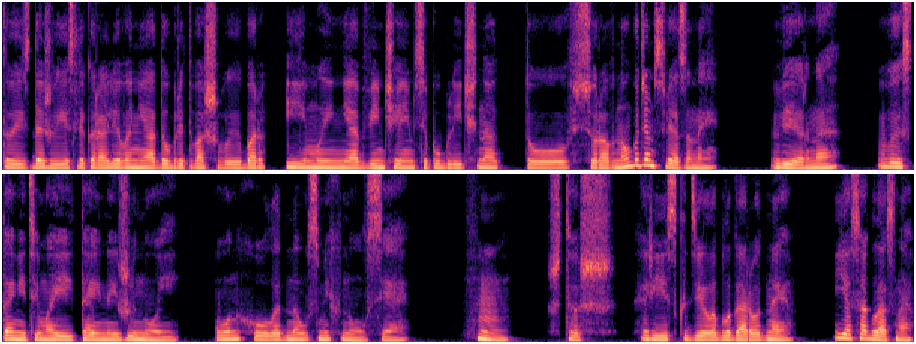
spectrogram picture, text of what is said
То есть даже если королева не одобрит ваш выбор, и мы не обвенчаемся публично, то все равно будем связаны? Верно. Вы станете моей тайной женой. Он холодно усмехнулся. Хм, что ж, риск дело благородное. Я согласна.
